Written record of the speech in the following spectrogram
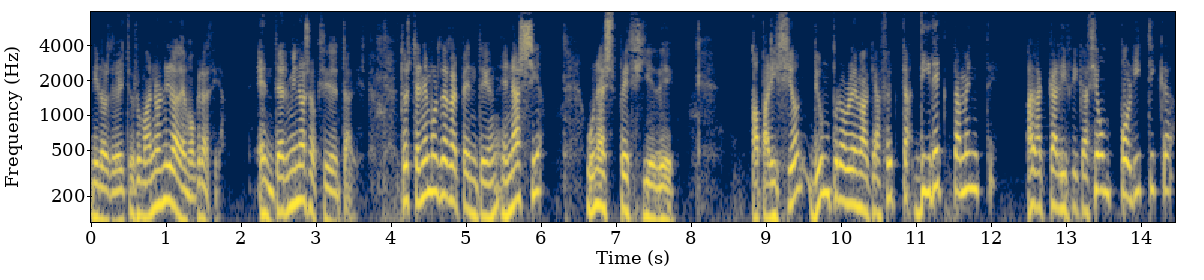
ni los derechos humanos ni la democracia, en términos occidentales. Entonces tenemos de repente en, Asia una especie de aparición de un problema que afecta directamente a la calificación política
